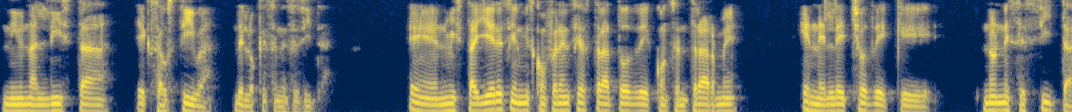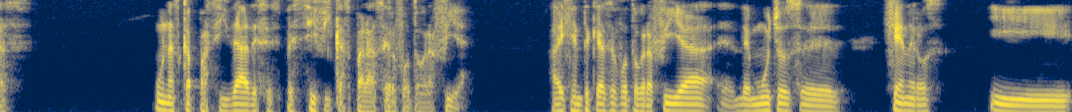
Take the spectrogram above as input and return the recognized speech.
ni una lista exhaustiva de lo que se necesita. En mis talleres y en mis conferencias trato de concentrarme en el hecho de que no necesitas unas capacidades específicas para hacer fotografía. Hay gente que hace fotografía eh, de muchos eh, géneros y,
